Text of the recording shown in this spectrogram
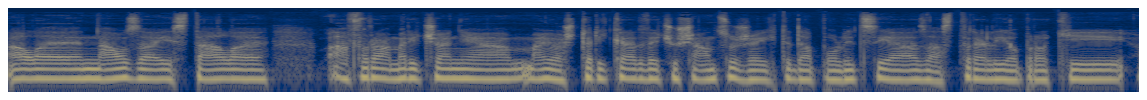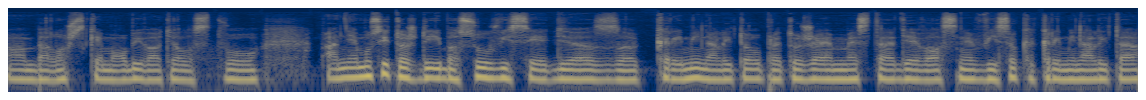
ale naozaj stále Afroameričania majú až 4 krát väčšiu šancu, že ich teda policia zastrelí oproti eh, beložskému obyvateľstvu. A nemusí to vždy iba súvisieť s kriminalitou, pretože mesta, kde je vlastne vysoká kriminalita,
